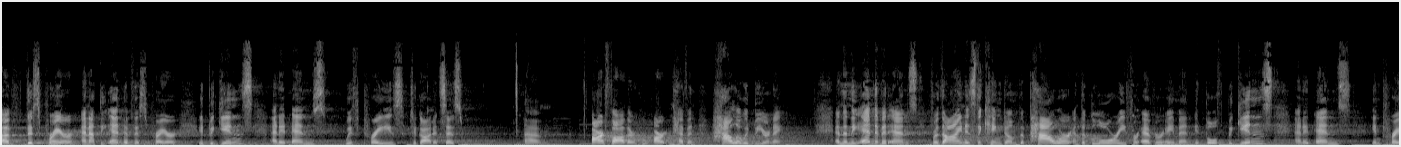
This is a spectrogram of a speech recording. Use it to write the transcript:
of this prayer and at the end of this prayer, it begins and it ends with praise to God. It says, um, Our Father who art in heaven, hallowed be your name. And then the end of it ends, For thine is the kingdom, the power, and the glory forever. Amen. It both begins and it ends in prayer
